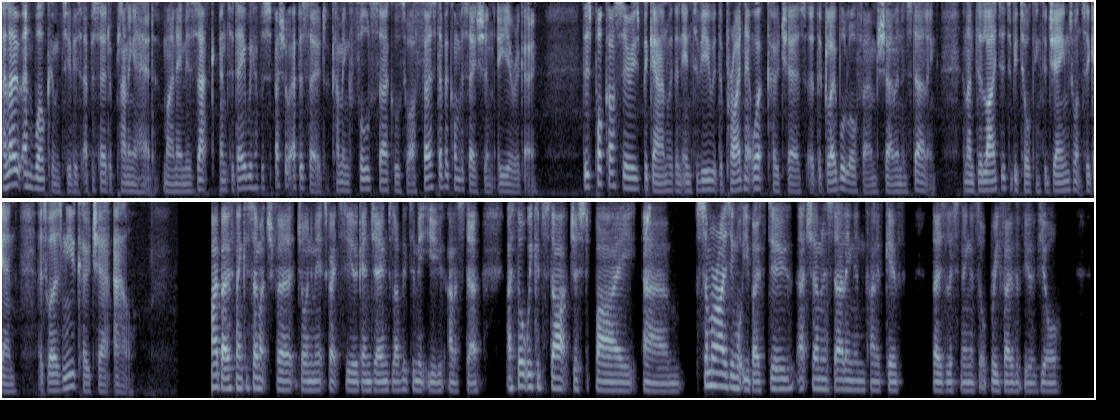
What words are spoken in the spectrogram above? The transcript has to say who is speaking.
Speaker 1: Hello and welcome to this episode of Planning Ahead. My name is Zach, and today we have a special episode coming full circle to our first ever conversation a year ago. This podcast series began with an interview with the Pride Network co chairs at the global law firm Shearman and Sterling, and I'm delighted to be talking to James once again, as well as new co chair Al. Hi, both. Thank you so much for joining me. It's great to see you again, James. Lovely to meet you, Alistair. I thought we could start just by um, summarizing what you both do at Shearman and Sterling and kind of give those listening a sort of brief overview of your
